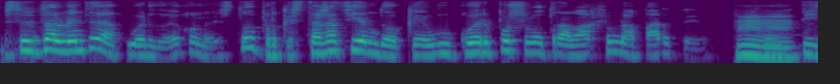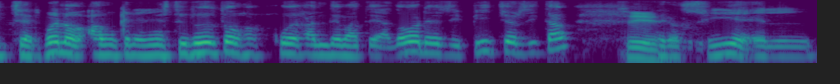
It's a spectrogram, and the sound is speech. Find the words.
Estoy totalmente de acuerdo ¿eh? con esto, porque estás haciendo que un cuerpo solo trabaje una parte. Mm. Un pitcher. Bueno, aunque en el instituto juegan de bateadores y pitchers y tal, sí. pero sí, el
